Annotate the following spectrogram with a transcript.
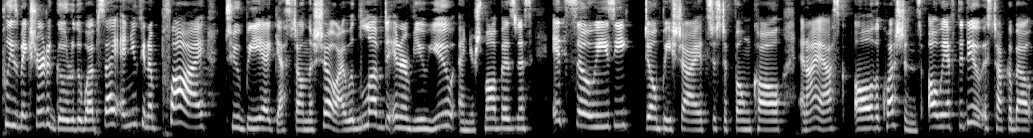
please make sure to go to the website and you can apply to be a guest on the show. I would love to interview you and your small business. It's so easy. Don't be shy. It's just a phone call and I ask all the questions. All we have to do is talk about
